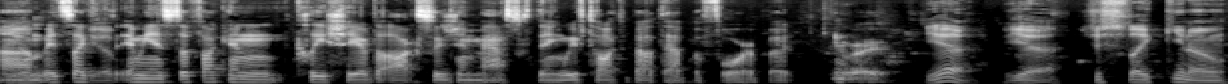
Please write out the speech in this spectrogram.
um, it's like yep. i mean it's the fucking cliche of the oxygen mask thing we've talked about that before but Right. Yeah, yeah. Just like you know,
